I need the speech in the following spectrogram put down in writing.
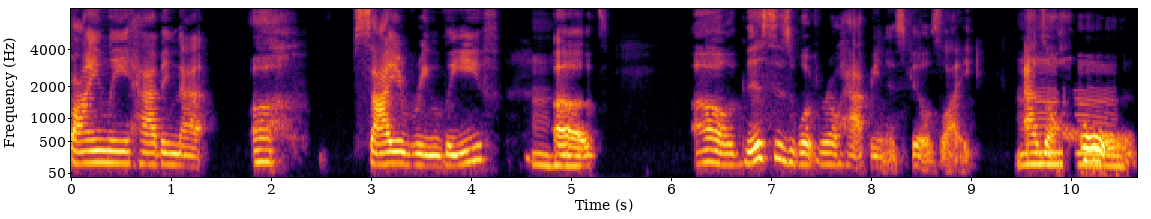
finally having that uh sigh of relief Mhm. of oh this is what real happiness feels like as a Mhm. whole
